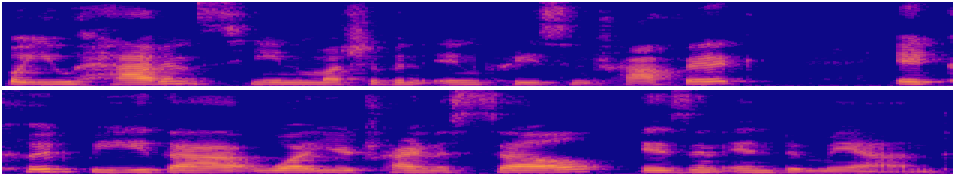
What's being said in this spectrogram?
but you haven't seen much of an increase in traffic, it could be that what you're trying to sell isn't in demand.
